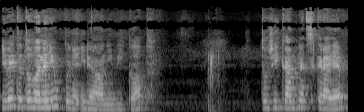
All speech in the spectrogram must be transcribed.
Dívejte, tohle není úplně ideální výklad. To říkám hned z kraje.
